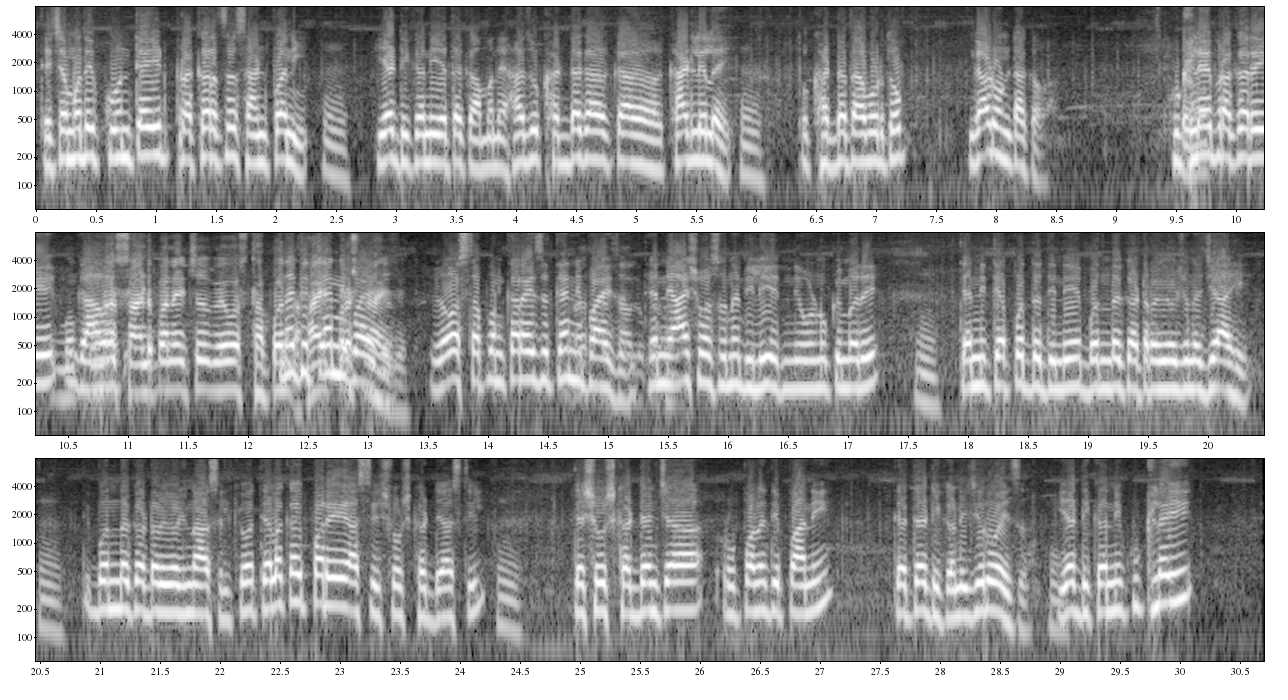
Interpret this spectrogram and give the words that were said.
त्याच्यामध्ये कोणत्याही प्रकारचं सांडपाणी या ठिकाणी येता कामा नये. हा जो खड्डा का- काढलेला आहे तो खड्डा ताबडतोब गाडून टाकावा. कुठल्याही प्रकारे गावात सांडपाण्याचं व्यवस्थापन नाही ते हा एक त्यांनी प्रश्न आहे पाहिजे. व्यवस्थापन करायचं त्यांनी पाहिजे. त्यांनी आश्वासनं दिली आहेत निवडणुकीमध्ये त्यांनी त्या पद्धतीने बंद गटार योजना जी आहे ती बंद गटार योजना असेल किंवा त्याला काही पर्याय असतील शोष खड्डे असतील त्या शोष खड्ड्यांच्या रूपाने ते पाणी त्या त्या ठिकाणी जिरवायचं. या ठिकाणी कुठल्याही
